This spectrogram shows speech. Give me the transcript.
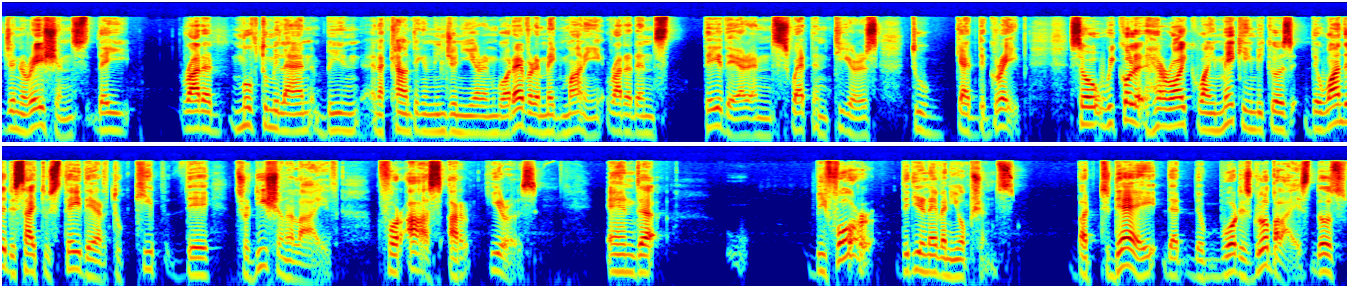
generations they rather move to milan being an accounting and engineer and whatever and make money rather than stay there and sweat and tears to get the grape so we call it heroic winemaking because the one that decide to stay there to keep the tradition alive for us are heroes. And uh, before they didn't have any options. But today that the world is globalized those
